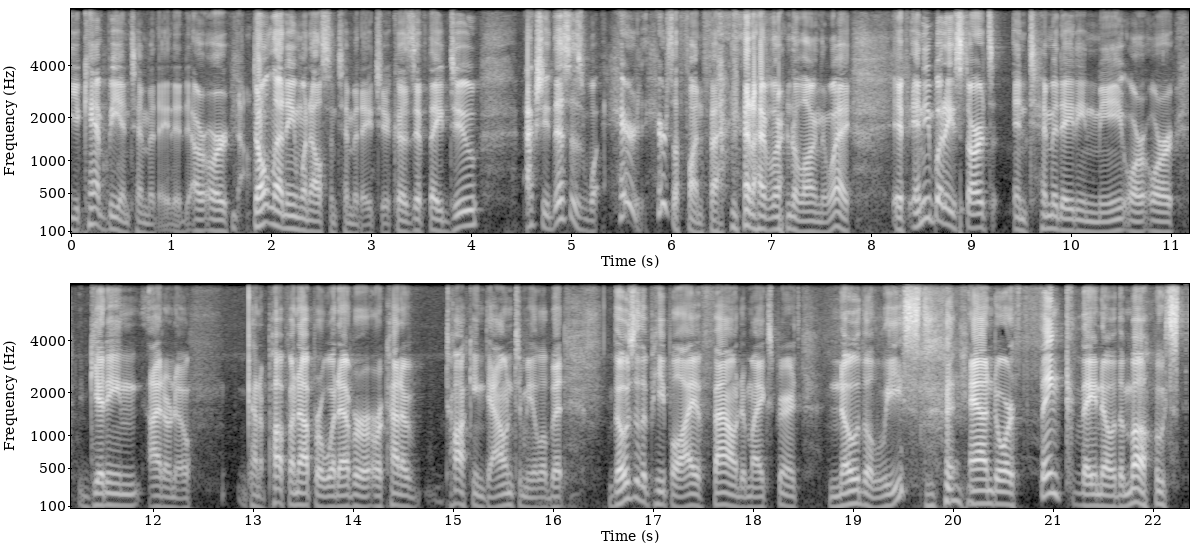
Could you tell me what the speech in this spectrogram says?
you can't be intimidated, or, or don't let anyone else intimidate you, because if they do actually this is what here here's a fun fact that I've learned along the way. If anybody starts intimidating me or or getting I don't know, kind of puffing up or whatever or kind of talking down to me a little bit, those are the people I have found in my experience know the least and or think they know the most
